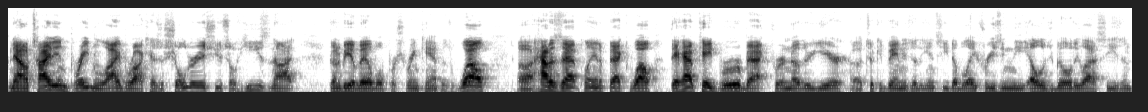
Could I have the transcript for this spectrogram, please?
Now, tight end Brayden Liebrock has a shoulder issue, so he's not going to be available for spring camp as well. Uh, how does that play in effect? Well, they have Cade Brewer back for another year. Uh, took advantage of the NCAA freezing the eligibility last season.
